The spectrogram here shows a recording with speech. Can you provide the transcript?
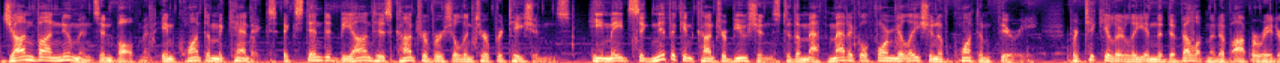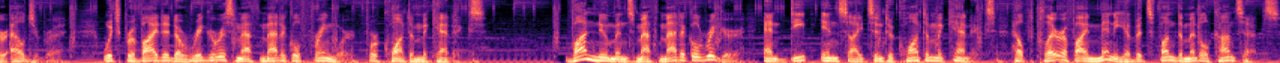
John von Neumann's involvement in quantum mechanics extended beyond his controversial interpretations. He made significant contributions to the mathematical formulation of quantum theory, particularly in the development of operator algebra, which provided a rigorous mathematical framework for quantum mechanics. Von Neumann's mathematical rigor and deep insights into quantum mechanics helped clarify many of its fundamental concepts.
